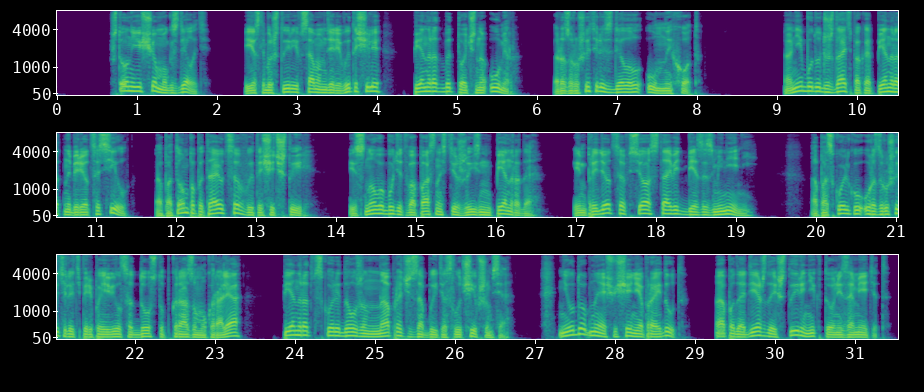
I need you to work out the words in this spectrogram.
Что он еще мог сделать? Если бы штыри в самом деле вытащили, Пенрод бы точно умер. Разрушитель сделал умный ход. Они будут ждать, пока Пенрод наберется сил, а потом попытаются вытащить штырь. И снова будет в опасности жизнь Пенрода. Им придется все оставить без изменений. А поскольку у разрушителя теперь появился доступ к разуму короля, Пенрод вскоре должен напрочь забыть о случившемся. Неудобные ощущения пройдут, а под одеждой штырь никто не заметит.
